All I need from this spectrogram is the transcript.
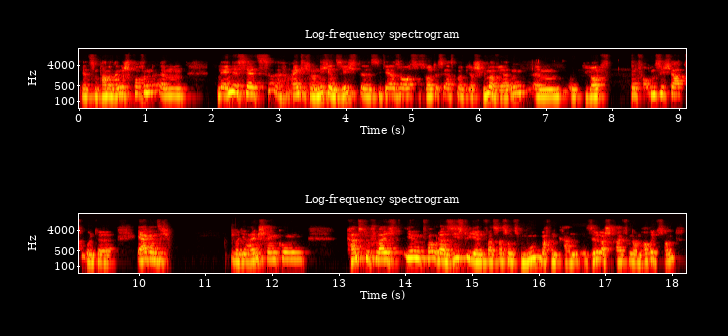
jetzt ein paar Mal angesprochen. Ähm, ein Ende ist jetzt äh, eigentlich noch nicht in Sicht. Es sieht eher so aus, als sollte es erstmal wieder schlimmer werden. Ähm, und die Leute sind verunsichert und äh, ärgern sich über die Einschränkungen. Kannst du vielleicht irgendwas oder siehst du irgendwas, was uns Mut machen kann? Silberstreifen am Horizont?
